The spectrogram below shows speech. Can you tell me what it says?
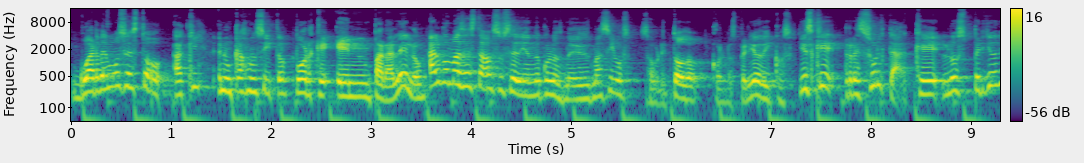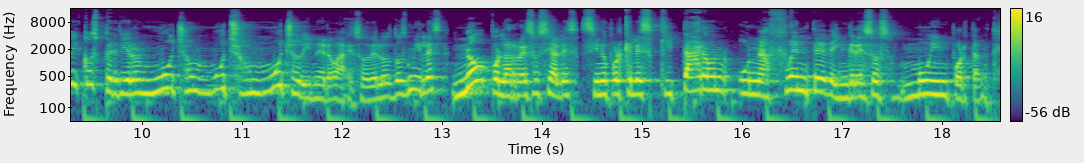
Guardemos esto aquí en un cajoncito porque en paralelo algo más estaba sucediendo con los medios masivos, sobre todo con los periódicos. Y es que resulta que los periódicos perdieron mucho, mucho, mucho dinero a eso de los 2000, no por las redes sociales, sino porque les quitaron una fuente de ingresos muy importante.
